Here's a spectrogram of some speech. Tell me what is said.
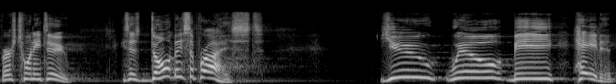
Verse 22. He says, Don't be surprised. You will be hated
